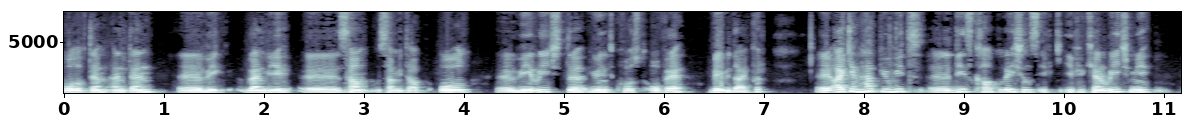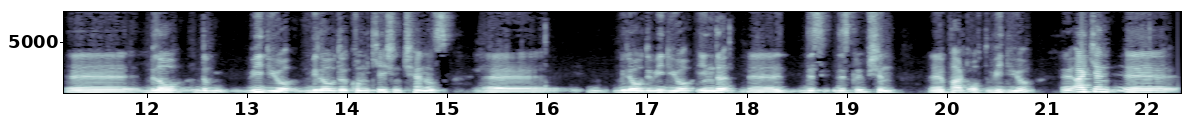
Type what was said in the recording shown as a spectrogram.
all of them and then uh, we when we uh, sum sum it up all we reach the unit cost of a baby diaper uh, I can help you with uh, these calculations if, if you can reach me uh, below the video, below the communication channels, below the video in the this description part of the video. I can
